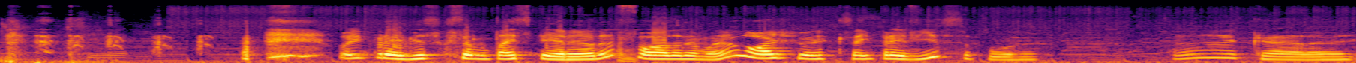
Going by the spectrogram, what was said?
Sim. O imprevisto que você não tá esperando é foda, né, mano? É lógico, né? Que isso é imprevisto, porra. Ai, caralho.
